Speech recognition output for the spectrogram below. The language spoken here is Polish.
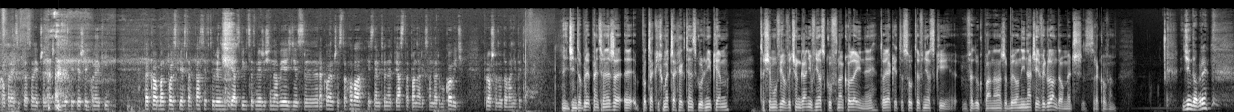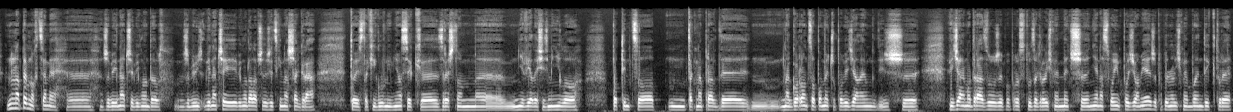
konferencji prasowej przed meczem 21 kolejki PKO Bank Polski Ekstraklasy, w którym Piast Gliwice zmierzy się na wyjeździe z Rakowem Częstochowa. Jest z nami trener Piasta, pan Aleksander Mukowicz. Proszę o zadawanie pytań. Dzień dobry, panie trenerze. Y, po takich meczach jak ten z Górnikiem, to się mówi o wyciąganiu wniosków na kolejny. To jakie to są te wnioski według pana, żeby on inaczej wyglądał mecz z Rakowem? Dzień dobry. No na pewno chcemy, e, żeby inaczej wyglądał, żeby inaczej wyglądała przede wszystkim nasza gra. To jest taki główny wniosek. E, zresztą e, niewiele się zmieniło po tym, co mm, tak naprawdę mm, na gorąco po meczu powiedziałem, gdyż wiedziałem od razu, że po prostu zagraliśmy mecz nie na swoim poziomie, że popełniliśmy błędy, które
